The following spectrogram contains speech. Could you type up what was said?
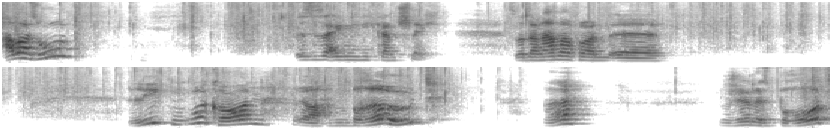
Aber so ist es eigentlich nicht ganz schlecht. So, dann haben wir von äh, Liken Urkorn, ja, ein Brot. Ne? Ein schönes Brot,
